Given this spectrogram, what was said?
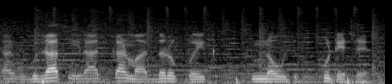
કારણ કે ગુજરાતની રાજકારણમાં દરેક કોઈક નવું જ ફૂટે છે.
